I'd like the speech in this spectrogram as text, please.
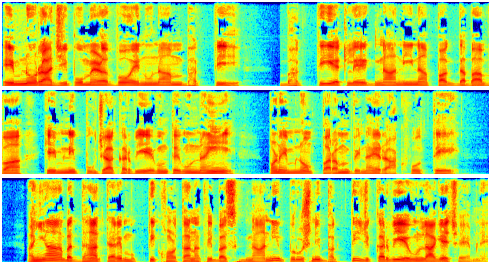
એમનો રાજીપો મેળવવો એનું નામ ભક્તિ. ભક્તિ એટલે જ્ઞાનીના પગ દબાવવા કે એમની પૂજા કરવી એવું તેવું નહીં પણ એમનો પરમ વિનય રાખવો તે. અહીંયા આ બધા અત્યારે મુક્તિ ખોળતા નથી બસ જ્ઞાની પુરુષની ભક્તિ જ કરવી એવું લાગે છે એમને.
